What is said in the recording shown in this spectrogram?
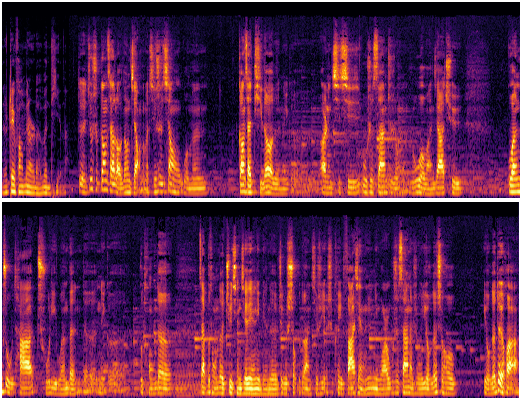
的这方面的问题呢？对，就是刚才老邓讲的嘛。其实像我们刚才提到的那个《二零七七巫师三》这种，如果玩家去关注他处理文本的那个不同的，在不同的剧情节点里面的这个手段，其实也是可以发现的。就你玩巫师三的时候，有的时候，有的对话，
